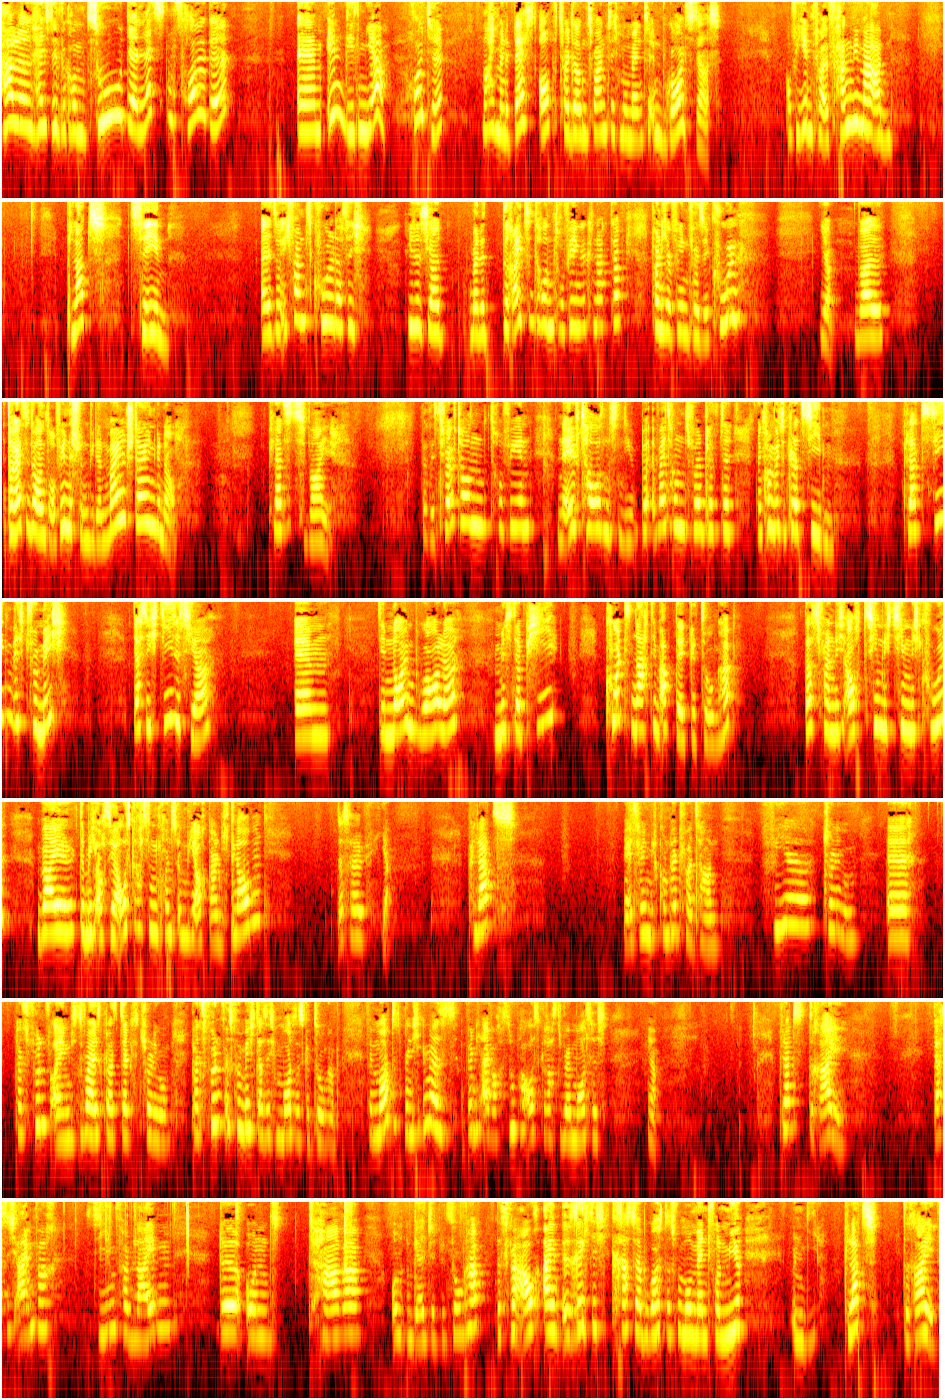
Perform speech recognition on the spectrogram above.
Hallo und herzlich willkommen zu der letzten Folge ähm, in diesem Jahr. Heute mache ich meine Best of 2020 Momente in Brawl Stars. Auf jeden Fall fangen wir mal an. Platz 10. Also ich fand es cool, dass ich dieses Jahr meine 13.000 Trophäen geknackt habe. Fand ich auf jeden Fall sehr cool. Ja, weil 13.000 Trophäen ist schon wieder ein Meilenstein, genau. Platz 2. Das ist 12.000 Trophäen. Und 11.000 sind die weiteren 12 Plätze. Dann kommen wir zu Platz 7. Platz 7 ist für mich, dass ich dieses Jahr ähm, den neuen Brawler Mr. P kurz nach dem Update gezogen habe. Das fand ich auch ziemlich, ziemlich cool weil der mich auch sehr ausgerastet und konnte es irgendwie auch gar nicht glauben. Deshalb, ja. Platz. Jetzt habe ich mich komplett vertan. Vier, Entschuldigung. Äh, Platz 5 eigentlich. Das war jetzt Platz 6, Entschuldigung. Platz 5 ist für mich, dass ich Mortis gezogen habe. Bei Mortis bin ich immer, bin ich einfach super ausgerastet bei Mortis. Ja. Platz 3. Dass ich einfach sieben verbleibende und Tara und ein Gadget bezogen habe. Das war auch ein richtig krasser Moment von mir. Und Platz 3.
